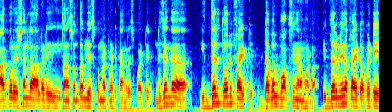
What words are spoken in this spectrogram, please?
కార్పొరేషన్లు ఆల్రెడీ తన సొంతం చేసుకున్నటువంటి కాంగ్రెస్ పార్టీ. నిజంగా ఇద్దరితోని ఫైట్ డబుల్ బాక్సింగ్ అనమాట ఇద్దరి మీద ఫైట్ ఒకటి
